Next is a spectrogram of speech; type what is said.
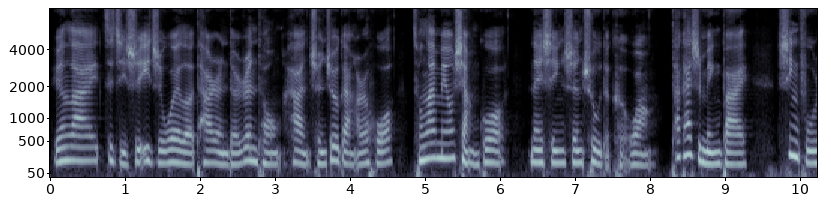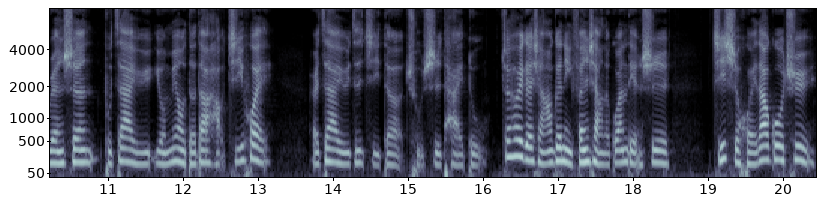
原来自己是一直为了他人的认同和成就感而活，从来没有想过内心深处的渴望。”他开始明白，幸福人生不在于有没有得到好机会。而在于自己的处事态度。最后一个想要跟你分享的观点是，即使回到过去，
